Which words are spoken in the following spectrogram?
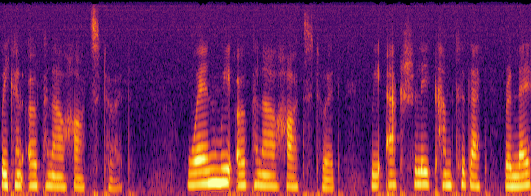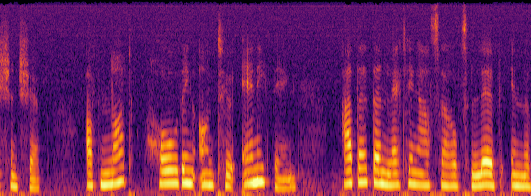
we can open our hearts to it. When we open our hearts to it, we actually come to that relationship of not holding on to anything other than letting ourselves live in the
